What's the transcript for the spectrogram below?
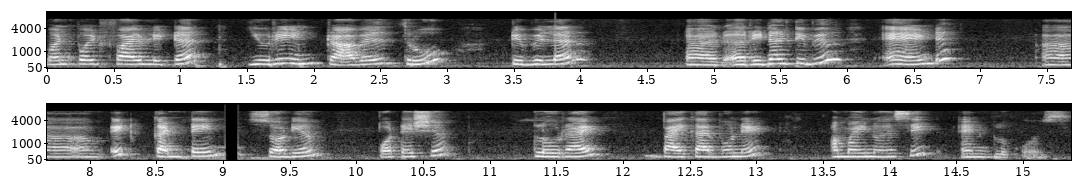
1.5 liter urine travel through tubular uh, renal tubule and uh, it contain sodium, potassium, chloride, bicarbonate, amino acid and glucose.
